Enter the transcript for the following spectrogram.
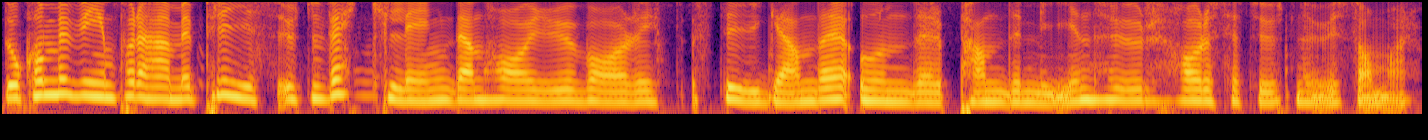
Då kommer vi in på det här med prisutveckling. Den har ju varit stigande under pandemin. Hur har det sett ut nu i sommar?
